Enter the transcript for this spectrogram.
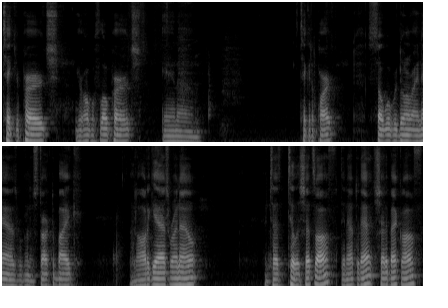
Take your purge, your overflow purge, and um, take it apart so what we're doing right now is we're going to start the bike, let all the gas run out until it shuts off. Then after that, shut it back off.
